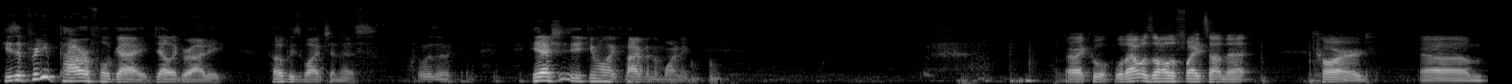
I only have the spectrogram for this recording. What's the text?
He's a pretty powerful guy delagrati hope he's watching this. It wasn't he actually came like five in the morning. All right, cool. Well, that was all the fights on that card. Um,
